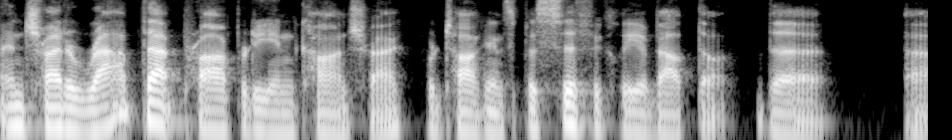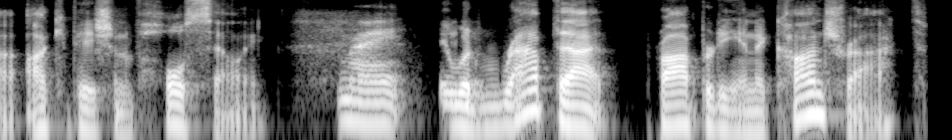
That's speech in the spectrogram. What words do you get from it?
and try to wrap that property in contract. We're talking specifically about the the uh, occupation of wholesaling. Right. They would wrap that property in a contract,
